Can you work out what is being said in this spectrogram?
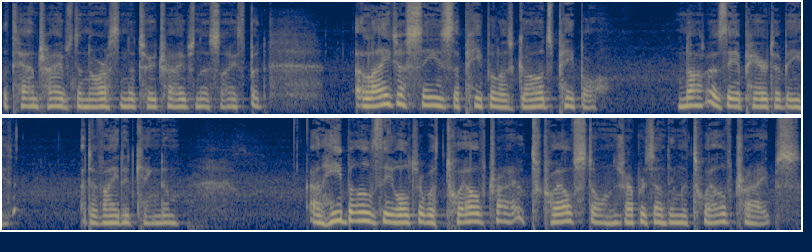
the ten tribes in the north and the two tribes in the south. But Elijah sees the people as God's people, not as they appear to be a divided kingdom. And he builds the altar with 12, tri- 12 stones representing the 12 tribes.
